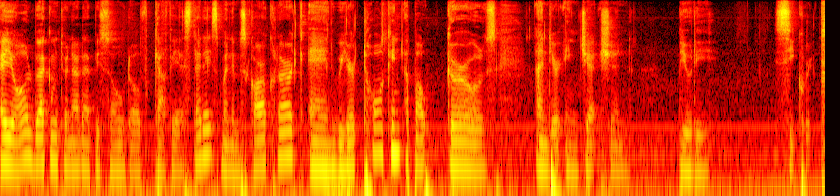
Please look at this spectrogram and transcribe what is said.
Hey all, welcome to another episode of Cafe Aesthetics. My name is Carl Clark and we are talking about girls and their injection beauty secrets.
